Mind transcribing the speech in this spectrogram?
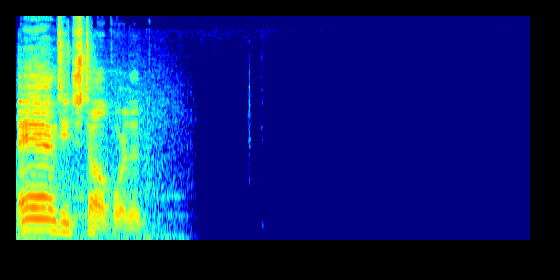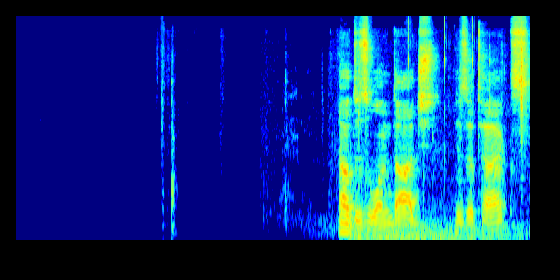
And he just teleported. How does one dodge his attacks?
